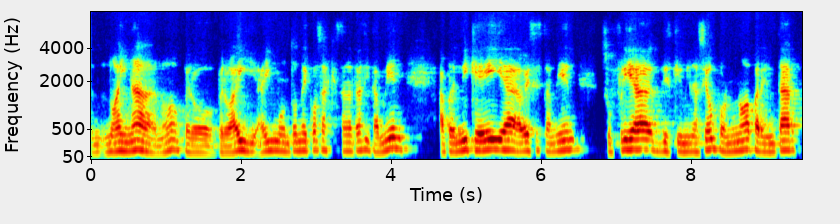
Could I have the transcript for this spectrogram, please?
no hay nada, ¿no? Pero, pero hay, hay un montón de cosas que están atrás y también aprendí que ella a veces también sufría discriminación por no aparentar,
